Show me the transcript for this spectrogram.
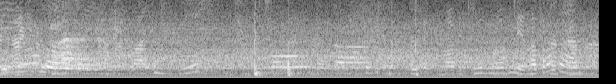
9h15, 9.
